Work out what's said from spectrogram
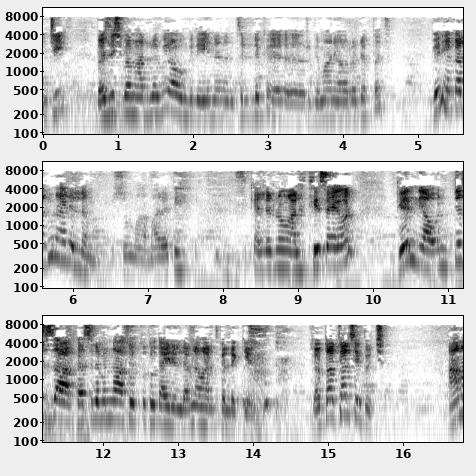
እንጂ በዚች በማድረጉ ያው እንግዲህ ይህንን ትልቅ እርግማን ያወረደበት ግን የቀልዱን አይደለም። እሱም ማለቴ ሲቀልድ ነው ማለቴ ሳይሆን ግን ያው እንደዛ ከእስልምና አስወጥቶት አይደለም ለማለት ፈልጌ ነው። ገብታችኋል ሴቶች? አማ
